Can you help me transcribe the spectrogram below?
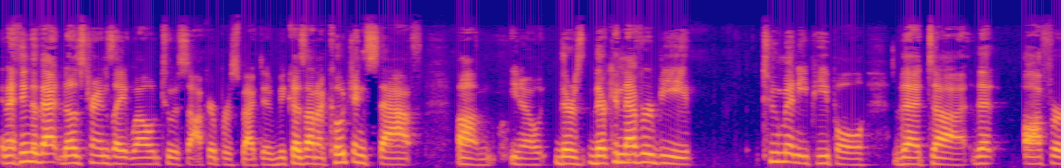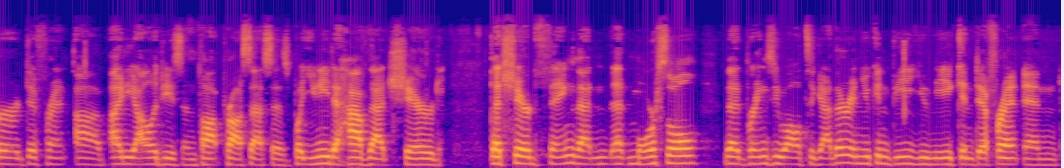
And i think that that does translate well to a soccer perspective because on a coaching staff um, you know there's there can never be too many people that uh, that offer different uh, ideologies and thought processes, but you need to have that shared that shared thing that that morsel that brings you all together and you can be unique and different and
